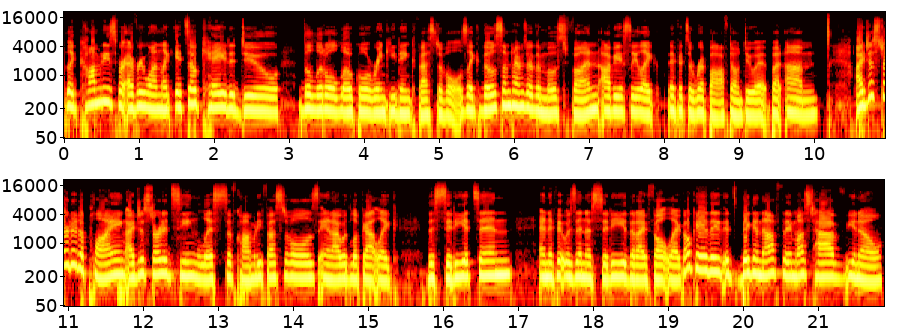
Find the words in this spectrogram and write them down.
like comedies for everyone. Like it's okay to do the little local rinky dink festivals. Like those sometimes are the most fun. Obviously like if it's a rip off don't do it. But um i just started applying. I just started seeing lists of comedy festivals and i would look at like the city it's in and if it was in a city that i felt like okay they it's big enough they must have you know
